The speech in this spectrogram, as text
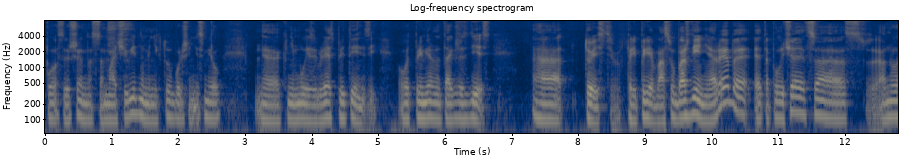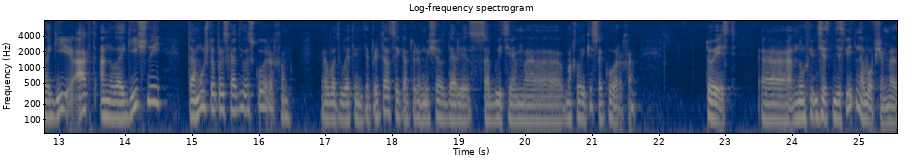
по совершенно самоочевидным, и никто больше не смел э, к нему изъявлять претензий. Вот примерно так же здесь. Э, то есть, при, при освобождении Рэбе это получается аналоги, акт аналогичный тому, что происходило с Койрахом. Вот в этой интерпретации, которую мы сейчас дали с событием э, Махлойкиса Кораха. То есть, Э, ну, действительно, в общем, э,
